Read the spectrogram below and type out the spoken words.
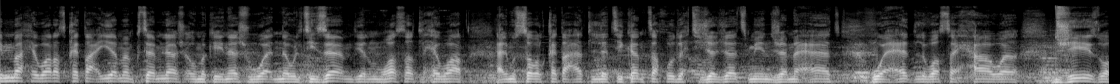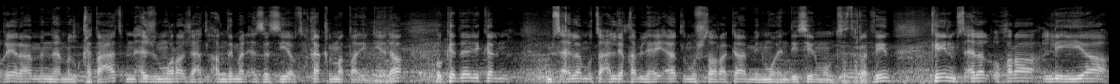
إما حوارات قطاعية ما مكتملاش أو ما كايناش هو أنه التزام ديال مواصلة الحوار على مستوى القطاعات التي كانت تاخذ احتجاجات من جماعات وعدل وصحة وتجهيز وغيرها من من القطاعات من أجل مراجعة الأنظمة الأساسية وتحقيق المطالب ديالها. وكذلك المساله المتعلقه بالهيئات المشتركة من مهندسين ومتطرفين. كاين المسألة الأخرى اللي هي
